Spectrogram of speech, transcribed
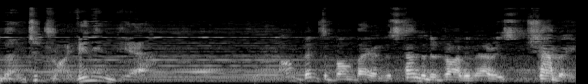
learned to drive in India. I've been to Bombay and the standard of driving there is shabby.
